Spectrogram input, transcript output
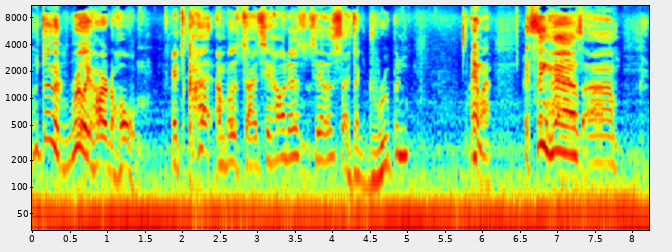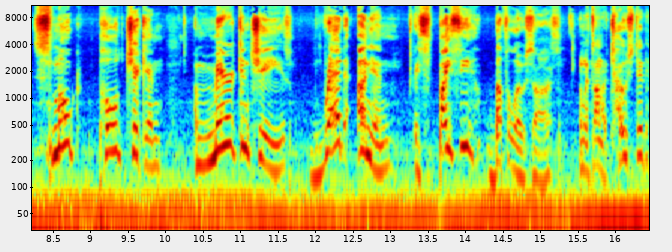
This thing is really hard to hold. It's cut on both sides. See how it is? See how this side's like drooping? Anyway, this thing has um, smoked pulled chicken, American cheese, red onion, a spicy buffalo sauce, and it's on a toasted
